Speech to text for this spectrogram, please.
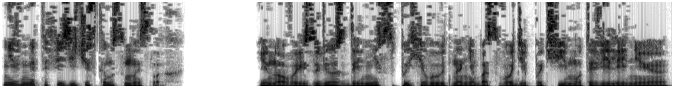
ни в метафизическом смыслах. И новые звезды не вспыхивают на небосводе по чьему-то велению,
